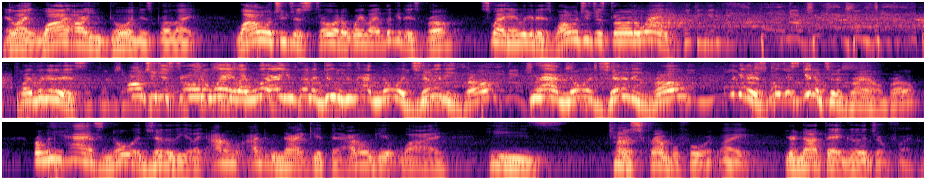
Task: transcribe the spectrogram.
And like, why are you doing this, bro? Like, why won't you just throw it away? Like, look at this, bro. Swag ain't look at this. Why won't you just throw it away? Like, look at this. Why don't you just throw it away? Like, what are you gonna do? You have no agility, bro. You have no agility, bro. Look at this. We'll just get him to the ground, bro. Bro, he has no agility. Like, I don't, I do not get that. I don't get why he's trying to scramble for it. Like, you're not that good, Joe Flacco.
